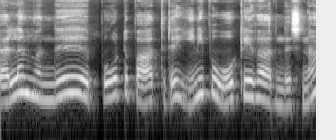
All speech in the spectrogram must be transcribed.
வெல்லம் வந்து போட்டு பார்த்துட்டு இனிப்பு ஓகேவாக இருந்துச்சுன்னா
